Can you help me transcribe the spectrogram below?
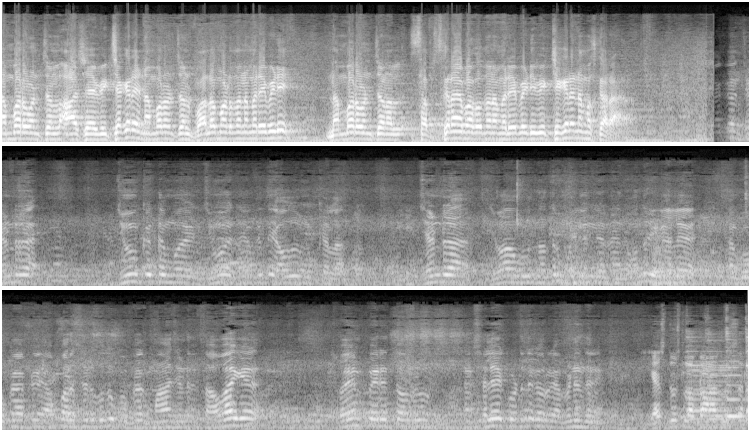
ನಂಬರ್ ಒನ್ ಚಾನಲ್ ಆಶಯ ವೀಕ್ಷಕರೇ ನಂಬರ್ ಒನ್ ಚಾನಲ್ ಫಾಲೋ ಮಾಡೋದನ್ನ ಮರೆಯಬೇಡಿ ನಂಬರ್ ಒನ್ ಚಾನಲ್ ಸಬ್ಸ್ಕ್ರೈಬ್ ಆಗೋದನ್ನ ಮರೆಯಬೇಡಿ ವೀಕ್ಷಕರೇ, ನಮಸ್ಕಾರ. ಜನರ ಜೀವಕ್ಕಿಂತ ಜೀವ ಜೀವಕ್ಕಿಂತ ಯಾವುದೂ ಮುಖ್ಯ ಅಲ್ಲ. ಜನರ ಜೀವ ಉಳಿದ ನಂತರ ಮುಂದಿನ ನಿರ್ಣಯ ತಗೊಂಡು ಈಗಲೇ ಗೋಕಾಕ್ ವ್ಯಾಪಾರ ಇರ್ಬೋದು, ಗೋಕಾಕ್ ಮಹಾಜನತೆ ಅವಾಗೆ ಸ್ವಯಂ ಪ್ರೇರಿತ ಅವರು ಸಲಹೆ ಕೊಟ್ಟದಕ್ಕೆ ಅವ್ರಿಗೆ ಅಭಿನಂದನೆ. ಎಷ್ಟು ದಿವಸ ಲಾಕ್ಡೌನ್ ಆಗುತ್ತೆ ಸರ್.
